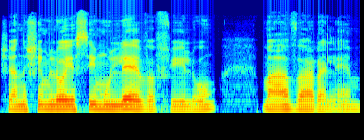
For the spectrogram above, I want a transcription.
שאנשים לא ישימו לב אפילו מה עבר עליהם.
